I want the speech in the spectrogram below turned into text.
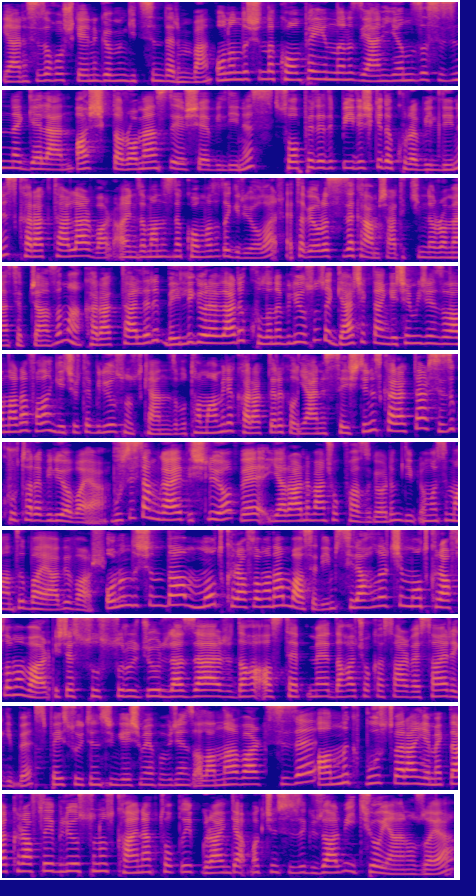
Yani size hoş geleni gömün gitsin derim ben. Onun dışında companionlarınız yani yanınıza sizinle gelen aşkta, romansla yaşayabildiğiniz, sohbet edip bir ilişki de kurabildiğiniz karakterler var. Aynı zamanda sizinle kombata da giriyorlar. E tabii orası size kalmış artık kimle romans yapacağınız ama karakterleri belli görevlerde kullanabiliyorsunuz ve gerçekten geçemeyeceğiniz alanlardan falan geçirtebiliyorsunuz kendinizi. Bu tamamıyla karaktere kalıyor. Yani seçtiğiniz karakter sizi kurtarabiliyor bayağı. Bu sistem gayet işliyor ve yararını ben çok fazla gördüm. Diplomasi mantığı bayağı bir var. Onun dışında mod craftlamadan bahsedeyim. Silahlar için mod craftlama var. İşte susturucu, lazer, daha az tepme, daha çok hasar vesaire gibi. Space Suite'iniz için gelişme yapabileceğiniz alanlar var. Size anlık boost veren yemekler craftlayabiliyorsunuz. Kaynak toplayıp grind yapmak için sizi güzel bir itiyor yani uzaya.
